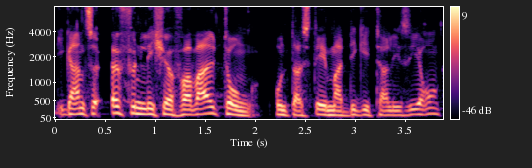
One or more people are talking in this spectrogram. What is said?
die ganze öffentliche Verwaltung und das Thema Digitalisierung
